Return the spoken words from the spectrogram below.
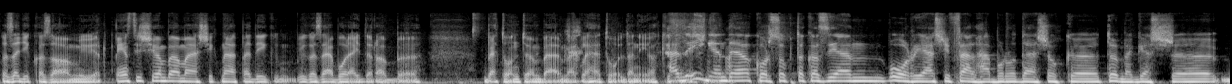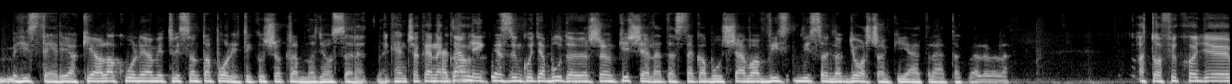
Az egyik az, a műért pénzt is jön be, a másiknál pedig igazából egy darab betontömbbel meg lehet oldani. A hát igen, de akkor szoktak az ilyen óriási felháborodások, tömeges hisztéria kialakulni, amit viszont a politikusok nem nagyon szeretnek. Igen, csak ennek hát a... emlékezzünk, hogy a Budaörsön kísérleteztek a buszsával, viszonylag gyorsan kiátráltak belőle attól függ, hogy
